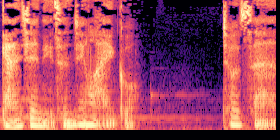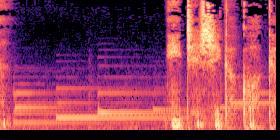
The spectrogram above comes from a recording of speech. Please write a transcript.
感谢你曾经来过，就算你只是个过客。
